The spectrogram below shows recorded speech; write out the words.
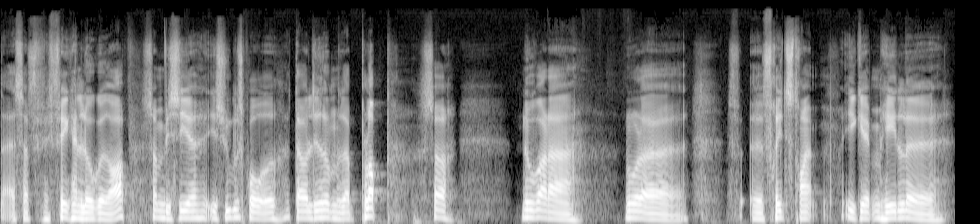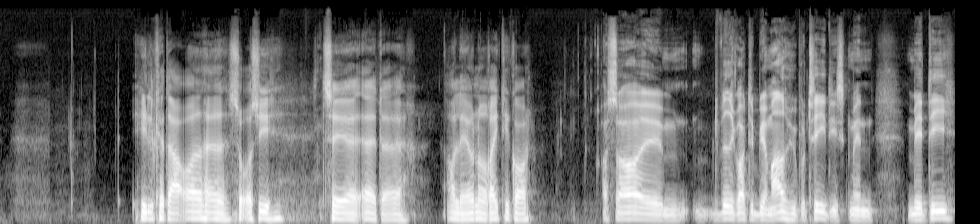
altså fik han lukket op, som vi siger i cykelsproget. Der var ligesom der plop, så nu var der, nu var der øh, frit strøm igennem hele, øh, hele kadaveret, så at sige, til at, at, at, lave noget rigtig godt. Og så, øh, jeg godt, det bliver meget hypotetisk, men med det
